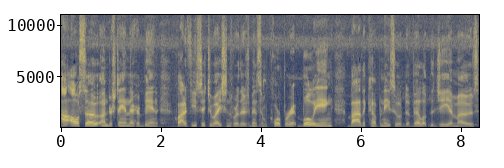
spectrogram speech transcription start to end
I also understand there have been quite a few situations where there's been some corporate bullying by the companies who have developed the GMOs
